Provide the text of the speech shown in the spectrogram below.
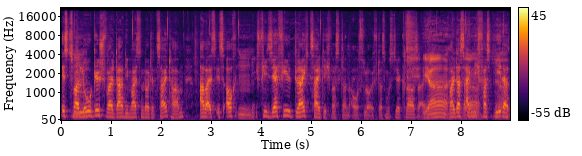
ist zwar mhm. logisch, weil da die meisten Leute Zeit haben, aber es ist auch mhm. viel, sehr viel gleichzeitig, was dann ausläuft. Das muss dir klar sein. Ja, weil das ja, eigentlich fast ja. jeder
